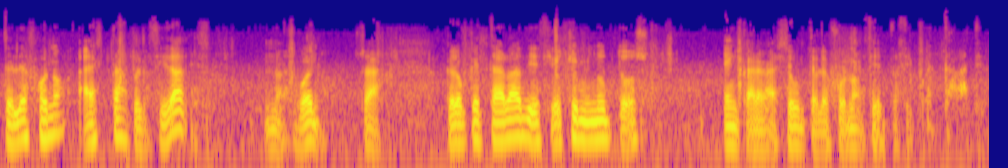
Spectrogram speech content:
teléfono a estas velocidades. No es bueno. O sea, creo que tarda 18 minutos en cargarse un teléfono a 150 vatios.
